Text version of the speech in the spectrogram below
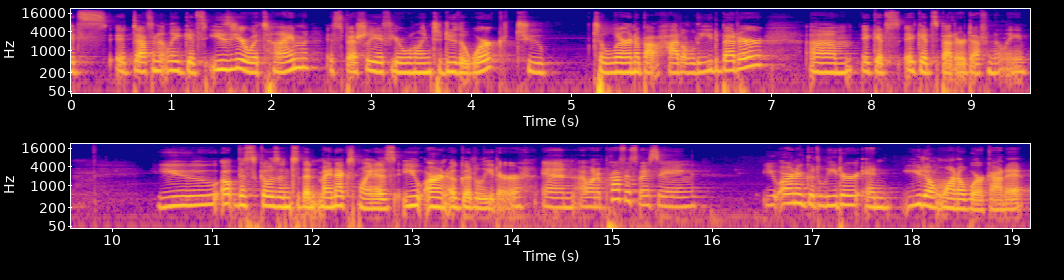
it's it definitely gets easier with time, especially if you're willing to do the work to to learn about how to lead better. Um, it gets it gets better definitely. You oh this goes into the my next point is you aren't a good leader, and I want to preface by saying you aren't a good leader and you don't want to work on it.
